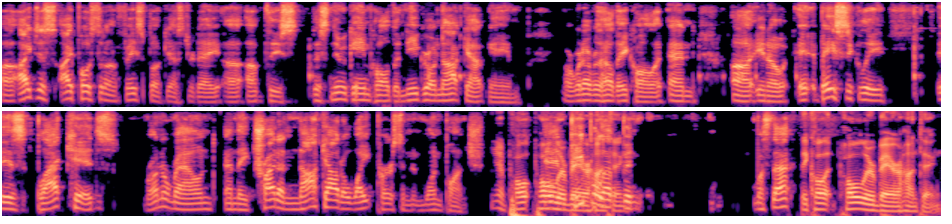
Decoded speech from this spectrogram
uh, I just I posted on Facebook yesterday uh, of this this new game called the Negro Knockout Game, or whatever the hell they call it. And uh, you know, it basically is black kids run around and they try to knock out a white person in one punch. Yeah, pol- polar And bear people hunting. have been what's that? They call it polar bear hunting.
